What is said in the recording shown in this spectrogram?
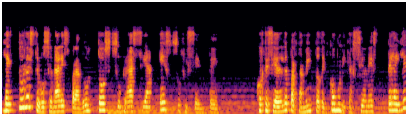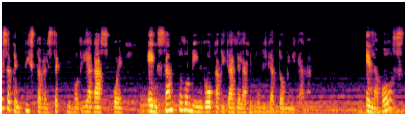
Lecturas devocionales para adultos, su gracia es suficiente. Cortesía del Departamento de Comunicaciones de la Iglesia Adventista del Séptimo Día Gascue en Santo Domingo, capital de la República Dominicana. En la voz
